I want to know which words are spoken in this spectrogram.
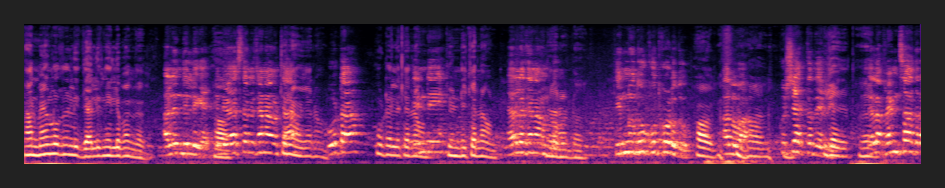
ನಾನು ಮಂಗಳೂರಿನಲ್ಲಿದ್ದೆ ಅಲ್ಲಿಂದ ಇಲ್ಲಿ ಬಂದದ್ದು. ಅಲ್ಲಿಂದ ಇಲ್ಲಿಗೆ. ಇಲ್ಲಿ ವ್ಯವಸ್ಥೆ ಚೆನ್ನಾಗಿ, ಚೆನ್ನಾಗಿ. ಊಟ? ಊಟ ಎಲ್ಲ ಚೆನ್ನಾಗಿ ಉಂಟು. ತಿಂಡಿ? ತಿಂಡಿ ಚೆನ್ನಾಗಿ ಎಲ್ಲ ಜನ ಉಂಟು. ತಿನ್ನುದು ಕೂತ್ಕೊಳ್ಳುದು? ಹೌದು. ಅಲ್ವಾ? ಹೌದು. ಖುಷಿ ಆಗ್ತದೆ ಇಲ್ಲಿ. ಎಲ್ಲ ಫ್ರೆಂಡ್ಸ್ ಆದ್ರ?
